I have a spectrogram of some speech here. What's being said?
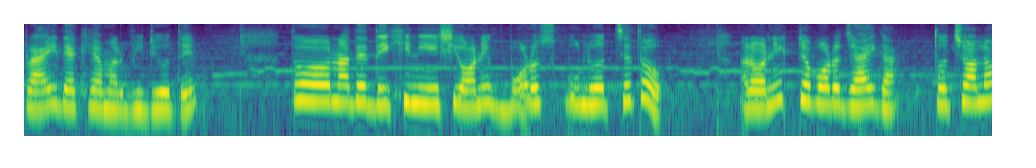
প্রায় দেখে আমার ভিডিওতে। তো ওনাদের দেখিয়ে নিয়ে এসি অনেক বড় স্কুল হচ্ছে তো, আর অনেকটা বড় জায়গা। তো চলো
